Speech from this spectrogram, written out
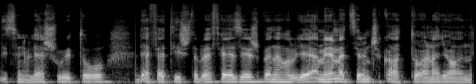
iszonyú lesújtó defetista befejezésben, ahol ugye, ami nem egyszerűen csak attól nagyon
